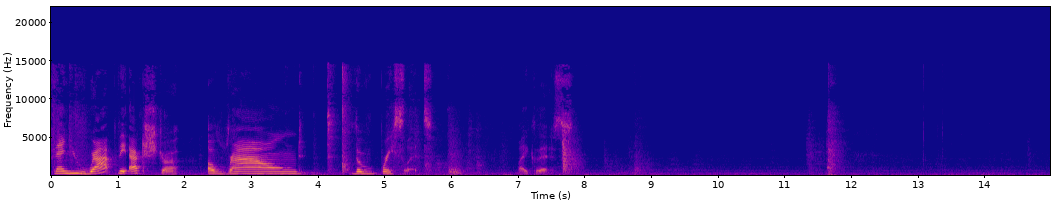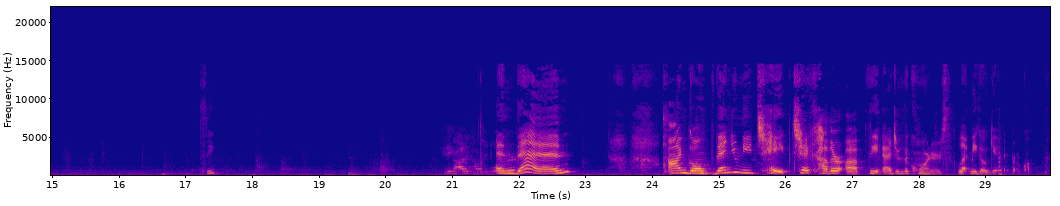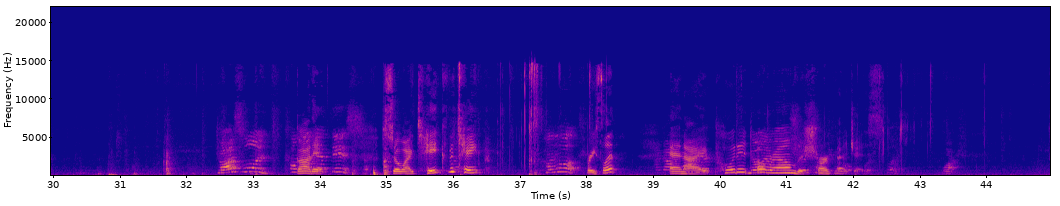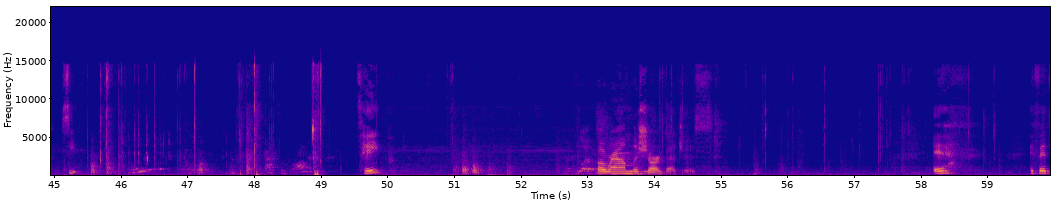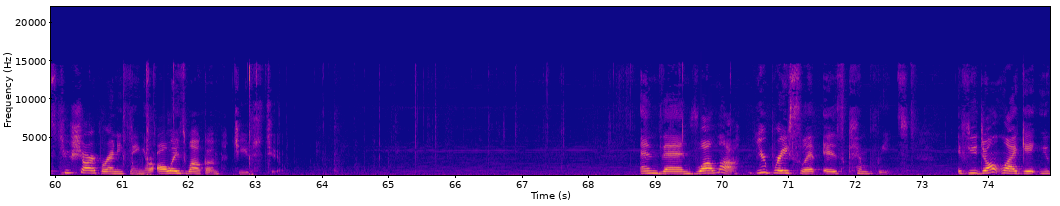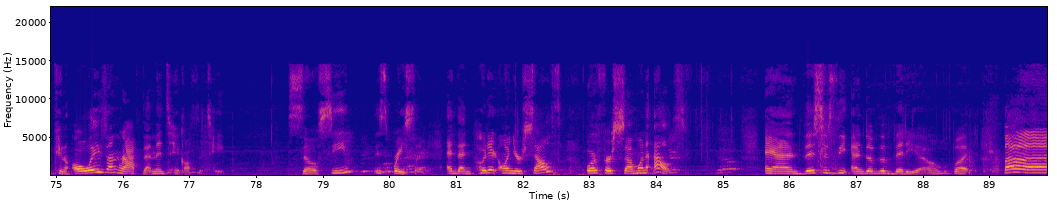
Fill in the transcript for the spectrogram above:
Then you wrap the extra around the bracelet like this. See? Okay, got a couple water. And then I'm going then you need tape to cover up the edge of the corners. Let me go get it real quick. Got it. So I take the tape bracelet and I put it around the sharp edges. Watch. See? I got some water. Tape around the sharp edges. If if it's too sharp or anything, you're always welcome to use two. And then voila, your bracelet is complete. If you don't like it, you can always unwrap them and take off the tape. So see this bracelet and then put it on yourself or for someone else. And this is the end of the video, but bye!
